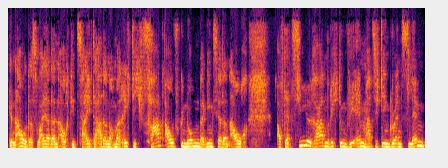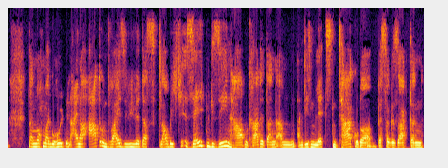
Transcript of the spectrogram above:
Genau, das war ja dann auch die Zeit, da hat er nochmal richtig Fahrt aufgenommen. Da ging es ja dann auch auf der Zielgeraden Richtung WM, hat sich den Grand Slam dann nochmal geholt in einer Art und Weise, wie wir das, glaube ich, selten gesehen haben, gerade dann an, an diesem letzten Tag oder besser gesagt dann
